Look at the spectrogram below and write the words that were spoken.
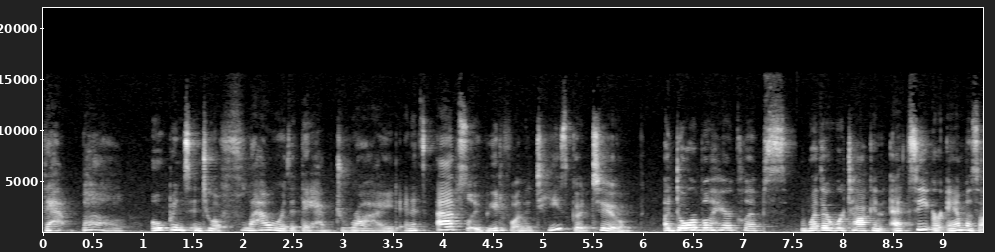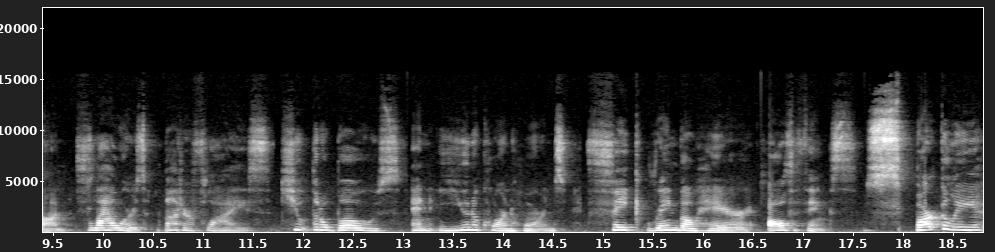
that ball opens into a flower that they have dried, and it's absolutely beautiful. And the tea's good too adorable hair clips, whether we're talking Etsy or Amazon, flowers, butterflies, cute little bows, and unicorn horns, fake rainbow hair, all the things. Sparkly,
